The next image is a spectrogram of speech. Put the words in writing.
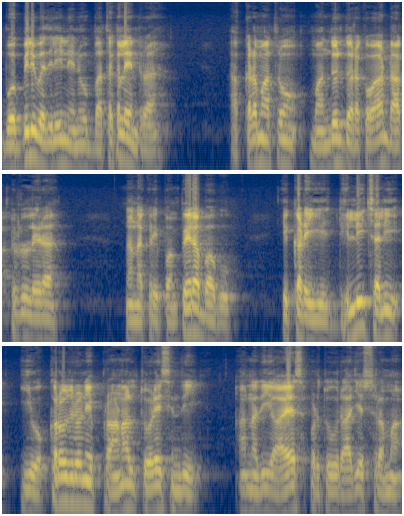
బొబ్బిలి వదిలి నేను బతకలేనురా. అక్కడ మాత్రం మందులు దొరకవా? డాక్టర్లు లేరా? నన్ను అక్కడికి పంపేరా బాబు. ఇక్కడ ఈ ఢిల్లీ చలి ఈ ఒక్క రోజులోనే ప్రాణాలు తోడేసింది అన్నది ఆయాసపడుతూ రాజేశ్వరమ్మ.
